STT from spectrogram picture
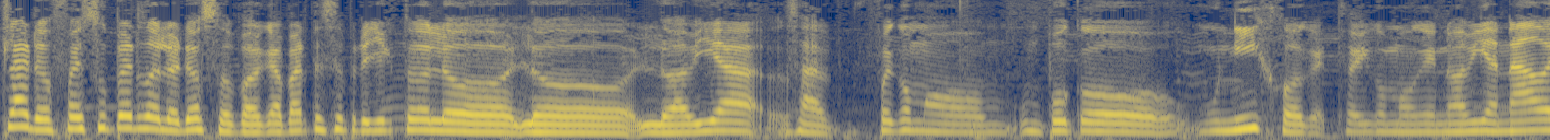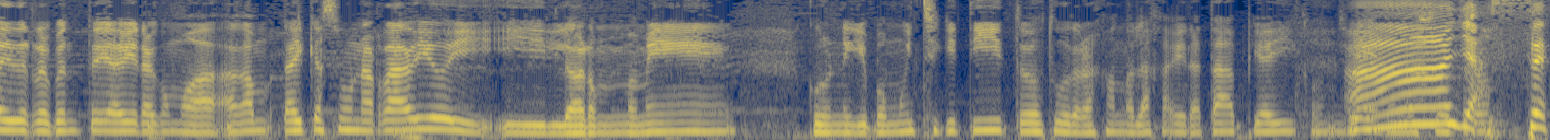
claro, fue súper doloroso porque aparte ese proyecto lo, lo, lo había, o sea, fue como un poco un hijo, ¿cachai? Como que no había nada y de repente era como, hagamos- hay que hacer una radio y, y lo armé con un equipo muy chiquitito, estuve trabajando la Javiera Tapia ahí con Ah, ya sé.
